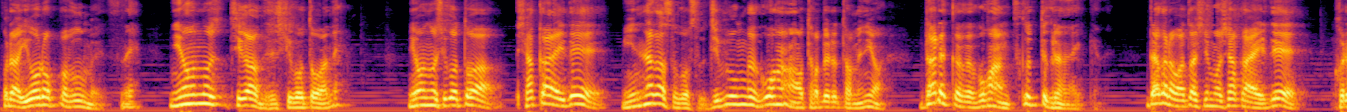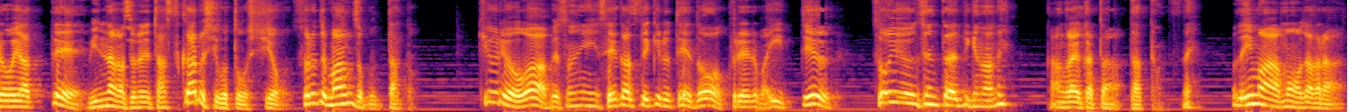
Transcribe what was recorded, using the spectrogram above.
これはヨーロッパ文明ですね。日本の違うんですよ仕事はね。日本の仕事は社会でみんなが過ごす。自分がご飯を食べるためには誰かがご飯作ってくれないといけない。だから私も社会でこれをやって、みんながそれで助かる仕事をしよう。それで満足だと。給料は別に生活できる程度くれればいいっていう、そういう全体的なね、考え方だったんですね。で今はもうだから、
